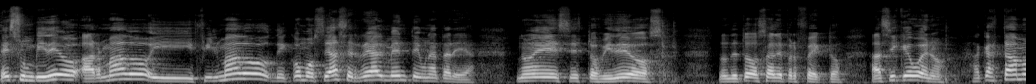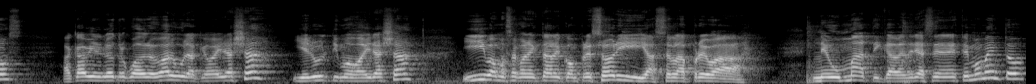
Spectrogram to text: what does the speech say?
es un video armado y filmado de cómo se hace realmente una tarea. No es estos videos donde todo sale perfecto. Así que bueno, acá estamos. Acá viene el otro cuadro de válvula que va a ir allá. Y el último va a ir allá. Y vamos a conectar el compresor y hacer la prueba neumática vendría a ser en este momento.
